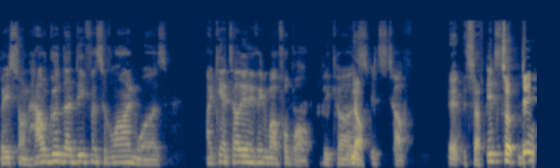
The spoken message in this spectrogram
based on how good that defensive line was, I can't tell you anything about football because no. it's tough. It's tough. It's so Daniel,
